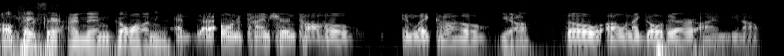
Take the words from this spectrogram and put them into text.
Okay, okay fair. And then go on. And I own a timeshare in Tahoe, in Lake Tahoe. Yeah. So uh, when I go there, I'm you know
